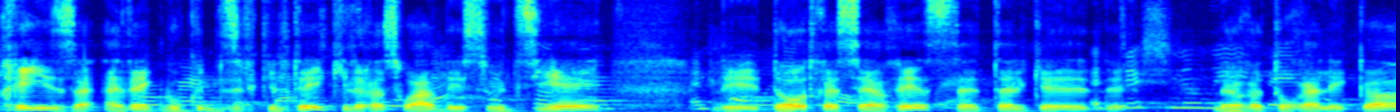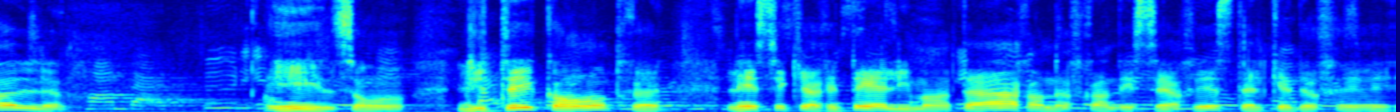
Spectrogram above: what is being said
prises avec beaucoup de difficultés, qu'ils reçoivent des soutiens, d'autres services tels que le retour à l'école, et ils ont lutté contre l'insécurité alimentaire en offrant des services tels que d'offrir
